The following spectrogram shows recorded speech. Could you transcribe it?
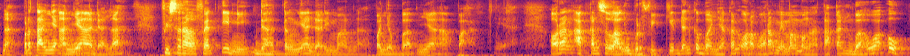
Nah, pertanyaannya adalah visceral fat ini datangnya dari mana? Penyebabnya apa? Orang akan selalu berpikir dan kebanyakan orang-orang memang mengatakan bahwa oh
